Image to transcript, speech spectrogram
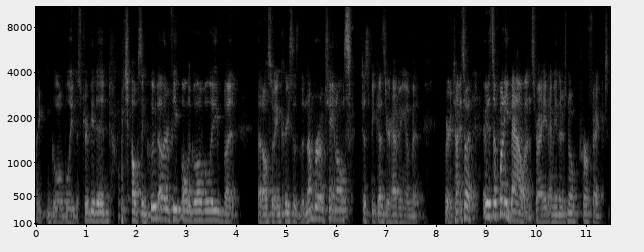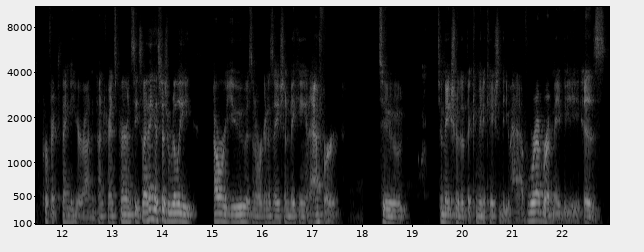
like globally distributed, which helps include other people globally, but that also increases the number of channels just because you're having them at weird times. So I mean, it's a funny balance, right? I mean, there's no perfect, perfect thing here on, on transparency. So I think it's just really how are you as an organization making an effort to to make sure that the communication that you have wherever it may be is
